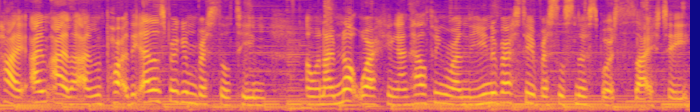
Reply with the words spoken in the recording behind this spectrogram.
Hi, I'm Isla. I'm a part of the Ellis Brigham Bristol team and when I'm not working I'm helping run the University of Bristol Snow Sports Society.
